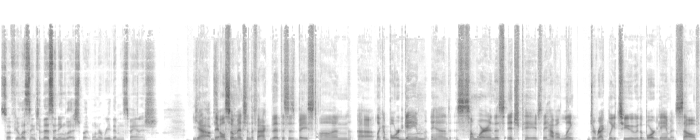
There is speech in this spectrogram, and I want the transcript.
So if you're listening to this in English but want to read them in Spanish, Yeah, option they also mentioned the fact that this is based on uh, like a board game, and somewhere in this itch page they have a link directly to the board game itself.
